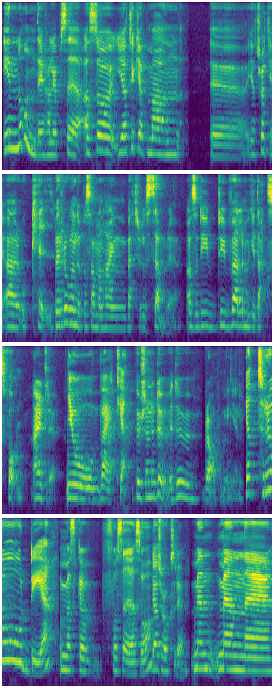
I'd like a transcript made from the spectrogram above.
I någon del höll jag på att säga. Alltså, jag tycker att man... eh, jag tror att jag är okej. Beroende på sammanhang, bättre eller sämre. Alltså det är, det är väldigt mycket dagsform. Är det inte det? Jo, verkligen. Hur känner du? Är du bra på mingel? Jag tror det, om jag ska få säga så. Jag tror också det. Men, men eh,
